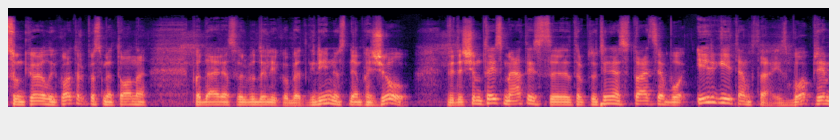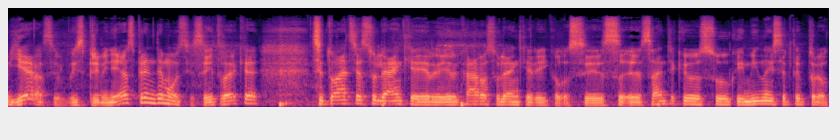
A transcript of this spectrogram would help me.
sunkiojo laikotarpiu Smetona padarė svarbių dalykų, bet Grinius nemažiau. 20 metais e, tarptautinė situacija buvo irgi įtempta. Jis buvo premjeras, jis priminėjo sprendimus, jisai tvarkė situaciją su Lenkija ir, ir karo su Lenkija reikalus, jis santykių su kaimynais ir taip toliau.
